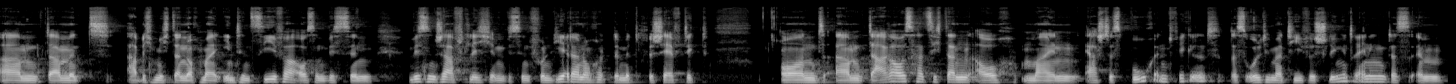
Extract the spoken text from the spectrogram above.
Ähm, damit habe ich mich dann nochmal intensiver, auch so ein bisschen wissenschaftlich, ein bisschen fundierter noch damit beschäftigt. Und ähm, daraus hat sich dann auch mein erstes Buch entwickelt, das ultimative Schlingetraining, das im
